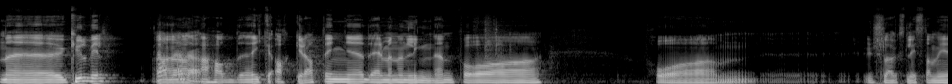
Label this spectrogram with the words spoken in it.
En eh, kul bil. Ja, det det. Jeg, hadde ikke akkurat den der, men en lignende på På um, utslagslista mi.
